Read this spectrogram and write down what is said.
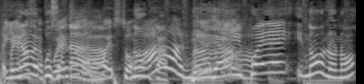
Pero yo no me puse nada. Nunca. Ah. ¿Nada? Y pueden, no, no, no.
